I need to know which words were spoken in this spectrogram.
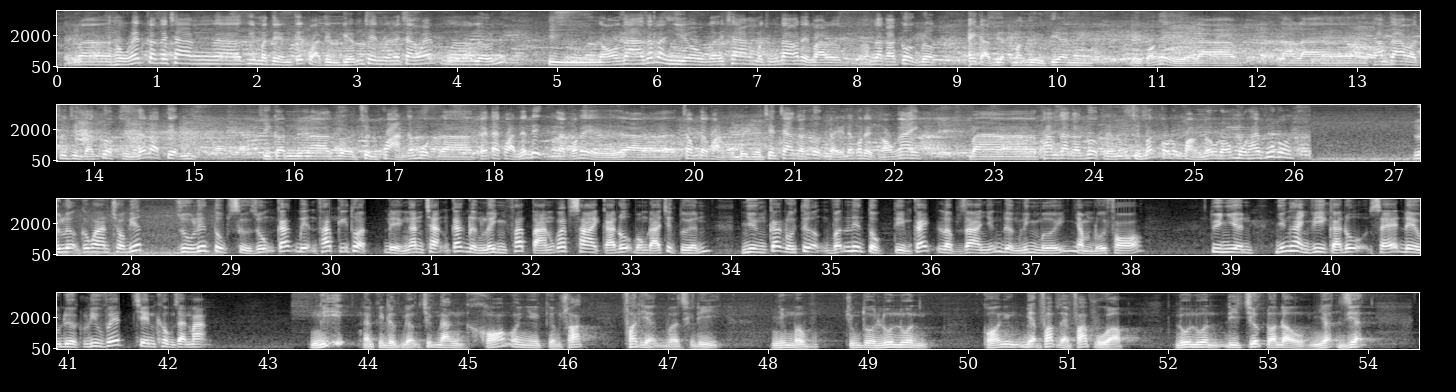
Và hầu hết các cái trang à, khi mà tiền kết quả tìm kiếm trên những cái trang web à, lớn ấy, thì nó ra rất là nhiều cái trang mà chúng ta có thể vào tham gia cá cược được. Ngay cả việc mà gửi tiền để có thể là là là tham gia vào chương trình cá cược thì rất là tiện chỉ cần là chuyển khoản cho một à, cái tài khoản nhất định là có thể là trong tài khoản của mình ở trên trang cá cược đấy là có thể có ngay và tham gia cá cược thì cũng chỉ mất có độ khoảng đâu đó một hai phút thôi. Lực lượng công an cho biết dù liên tục sử dụng các biện pháp kỹ thuật để ngăn chặn các đường link phát tán website cá độ bóng đá trực tuyến, nhưng các đối tượng vẫn liên tục tìm cách lập ra những đường link mới nhằm đối phó. Tuy nhiên, những hành vi cá độ sẽ đều được lưu vết trên không gian mạng. Nghĩ là cái lực lượng chức năng khó coi như kiểm soát, phát hiện và xử lý, nhưng mà chúng tôi luôn luôn có những biện pháp giải pháp phù hợp, luôn luôn đi trước đón đầu, nhận diện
